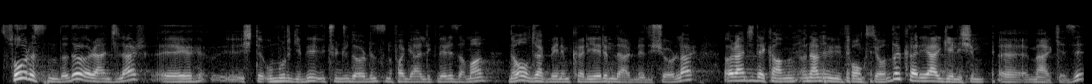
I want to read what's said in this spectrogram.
Sonrasında da öğrenciler e, işte Umur gibi 3. 4. sınıfa geldikleri zaman ne olacak benim kariyerim derdine düşüyorlar. Öğrenci dekanlığının önemli bir fonksiyonu da kariyer gelişim e, merkezi.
